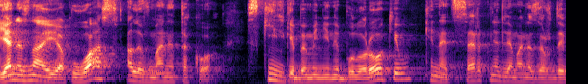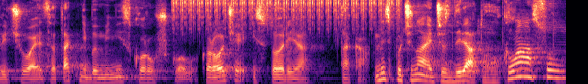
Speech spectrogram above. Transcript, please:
Я не знаю, як у вас, але в мене тако. Скільки би мені не було років, кінець серпня для мене завжди відчувається так, ніби мені скоро в школу. Коротше, історія така. Десь починаючи з 9 класу,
